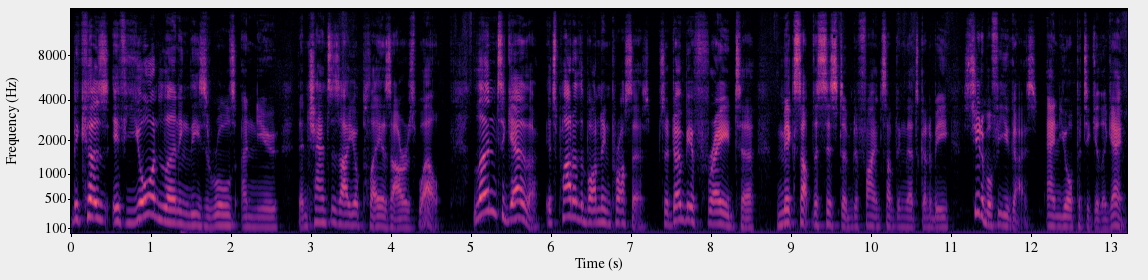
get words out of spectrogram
Because if you're learning these rules anew, then chances are your players are as well. Learn together. It's part of the bonding process. So don't be afraid to mix up the system to find something that's going to be suitable for you guys and your particular game.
